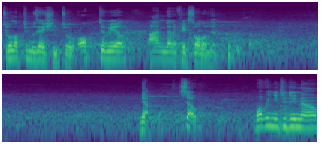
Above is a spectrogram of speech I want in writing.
tool optimization tool, OptiWheel, I'm gonna fix all of them. Yeah, so what we need to do now,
